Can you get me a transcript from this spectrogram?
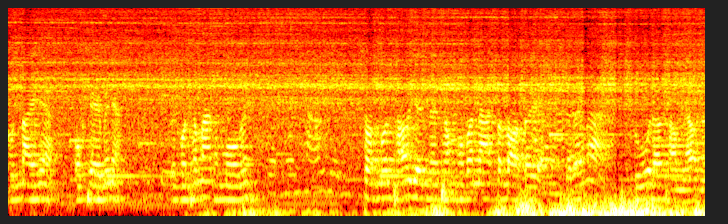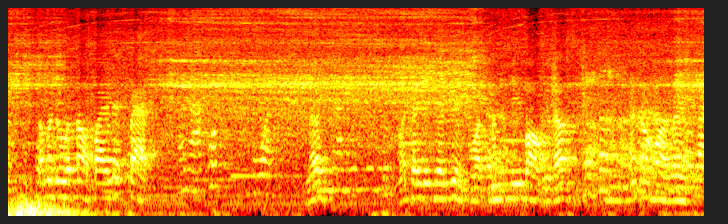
คุณนายเนี่ยโอเคไหมเนี่ยเป็นคนธรรมะธรรมโมไหมสวดมนต์เช้าเย็นเลยทำภาวนาตลอดเลยอะแสดงว่ารู้แล้วทำแล้วนะเรามาดูต่อไปเลขแปดอนาคตบวช เนอะหัวใจเย็นๆที่ขวดมันมีบอกอยู่แล้วไม่ต้องห่วงเลยไล่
